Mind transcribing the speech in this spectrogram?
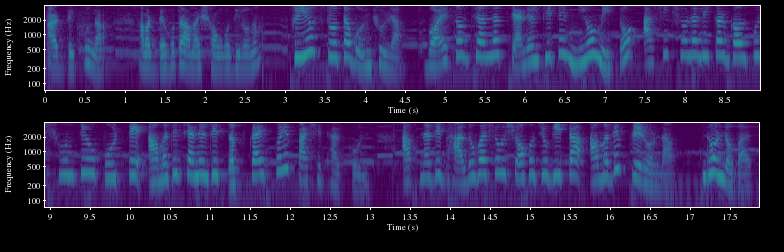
আর দেখুন না, আমার দেহটা আমায় সঙ্গ দিল না। প্রিয় শ্রোতা বন্ধুরা ভয়েস অফ জান্নাত চ্যানেলটিতে নিয়মিত আশিক সোনালিকার গল্প শুনতে ও পড়তে আমাদের চ্যানেলটি সাবস্ক্রাইব করে পাশে থাকুন। আপনাদের ভালোবাসা ও সহযোগিতা আমাদের প্রেরণা। ধন্যবাদ।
